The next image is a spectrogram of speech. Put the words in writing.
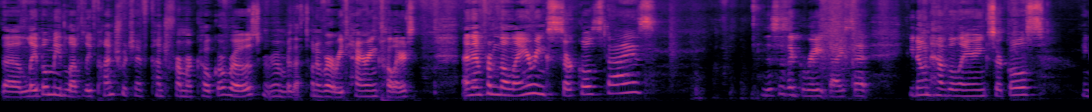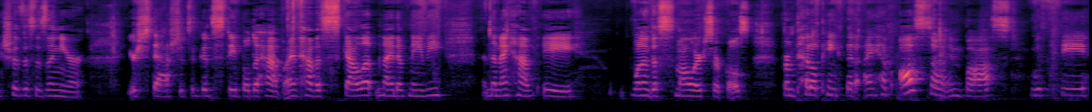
the Label Me Lovely punch, which I've punched from our Rococo Rose. Remember, that's one of our retiring colors. And then from the Layering Circles dies, this is a great die set. If you don't have the Layering Circles, make sure this is in your your stash. It's a good staple to have. I have a scallop Night of Navy, and then I have a one of the smaller circles from Petal Pink that I have also embossed with the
